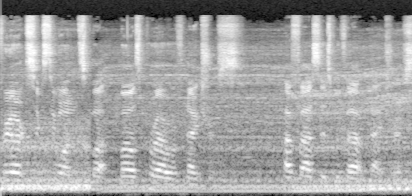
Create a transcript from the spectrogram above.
Three hundred sixty-one mi- miles per hour with nitrous. How fast is without nitrous?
